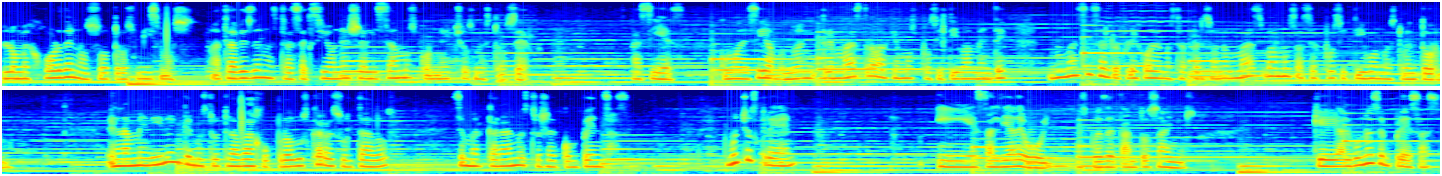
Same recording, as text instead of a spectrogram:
lo mejor de nosotros mismos. A través de nuestras acciones realizamos con hechos nuestro ser. Así es, como decíamos, entre más trabajemos positivamente, más es el reflejo de nuestra persona, más vamos a ser positivo en nuestro entorno. En la medida en que nuestro trabajo produzca resultados, se marcarán nuestras recompensas. Muchos creen, y es al día de hoy, después de tantos años, que algunas empresas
